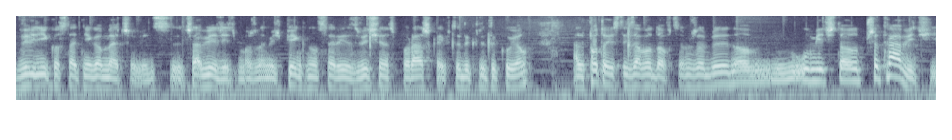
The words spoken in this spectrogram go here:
wynik ostatniego meczu, więc y, trzeba wiedzieć, można mieć piękną serię zwycięstw, porażka i wtedy krytykują, ale po to jesteś zawodowcem, żeby no, umieć to przetrawić i,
